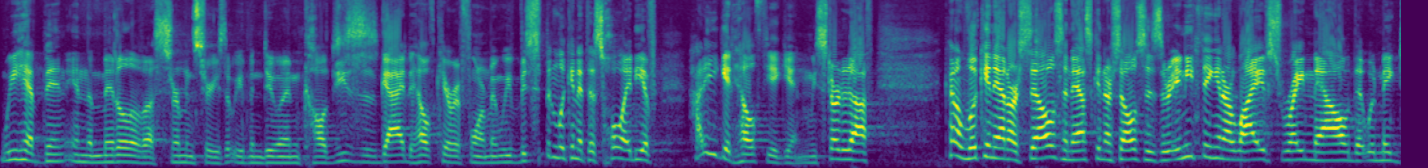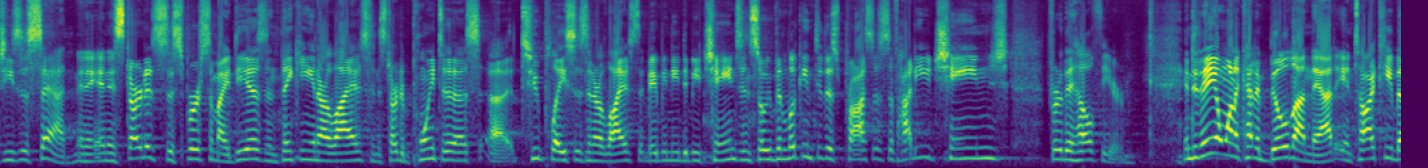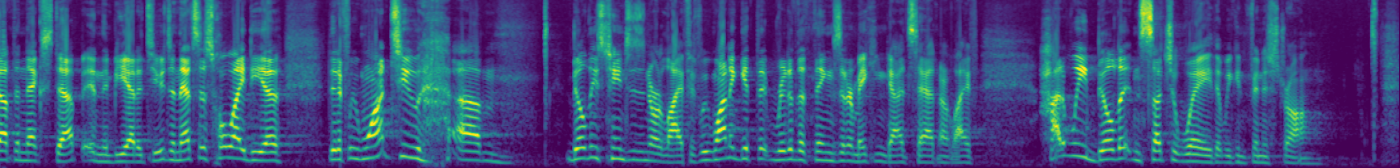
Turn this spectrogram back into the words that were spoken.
We have been in the middle of a sermon series that we've been doing called Jesus' Guide to Healthcare Reform. And we've just been looking at this whole idea of how do you get healthy again? We started off kind of looking at ourselves and asking ourselves, is there anything in our lives right now that would make Jesus sad? And it, and it started to spur some ideas and thinking in our lives, and it started to point to us uh, two places in our lives that maybe need to be changed. And so we've been looking through this process of how do you change for the healthier. And today I want to kind of build on that and talk to you about the next step in the Beatitudes, and that's this whole idea that if we want to. Um, build these changes in our life, if we want to get the, rid of the things that are making God sad in our life, how do we build it in such a way that we can finish strong?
